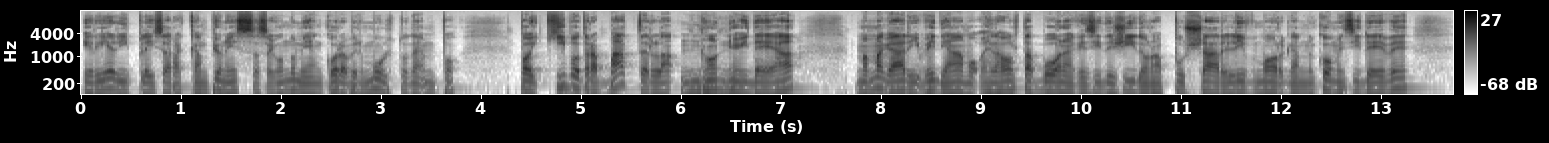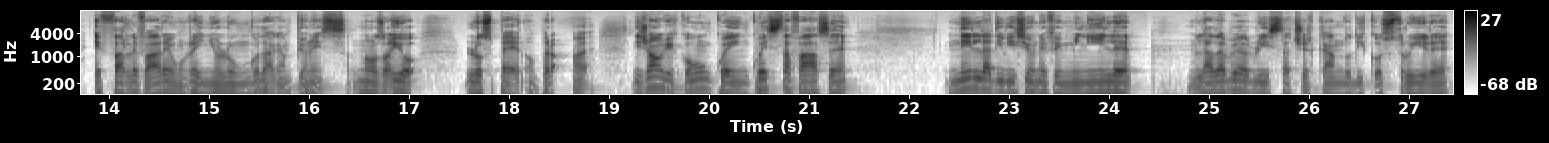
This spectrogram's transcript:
e Rhea Ripley sarà campionessa secondo me ancora per molto tempo. Poi chi potrà batterla non ne ho idea, ma magari vediamo, è la volta buona che si decidono a pushare Liv Morgan come si deve e farle fare un regno lungo da campionessa. Non lo so, io lo spero, però vabbè. diciamo che comunque in questa fase nella divisione femminile la WWE sta cercando di costruire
